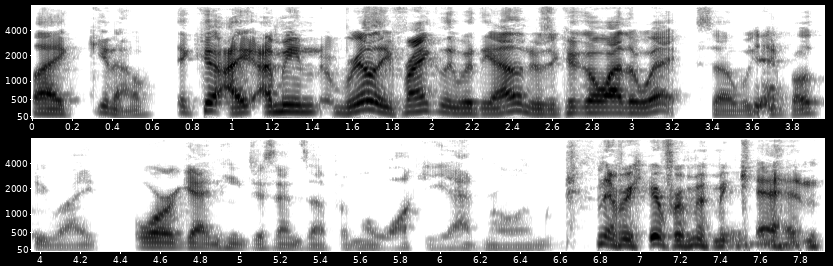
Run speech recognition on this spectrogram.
Like you know, it could. I, I mean, really, frankly, with the Islanders, it could go either way. So we could both be right, or again, he just ends up a Milwaukee Admiral, and we never hear from him again.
